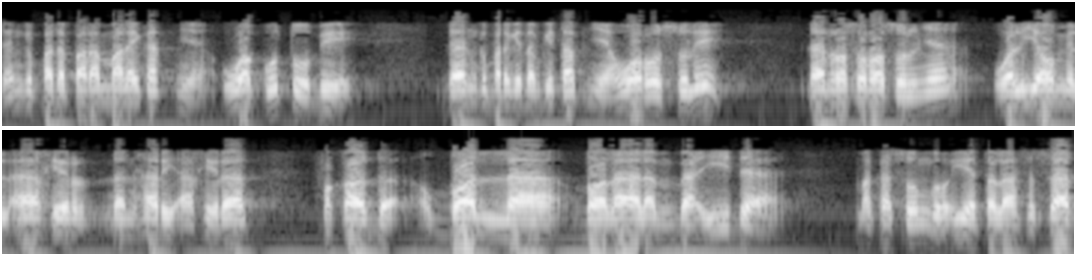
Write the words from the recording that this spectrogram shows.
dan kepada para malaikatnya wa kutubi dan kepada kitab-kitabnya wa rusulih dan rasul-rasulnya wal yaumil akhir dan hari akhirat faqad dhalla dhalalan ba'ida maka sungguh ia telah sesat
